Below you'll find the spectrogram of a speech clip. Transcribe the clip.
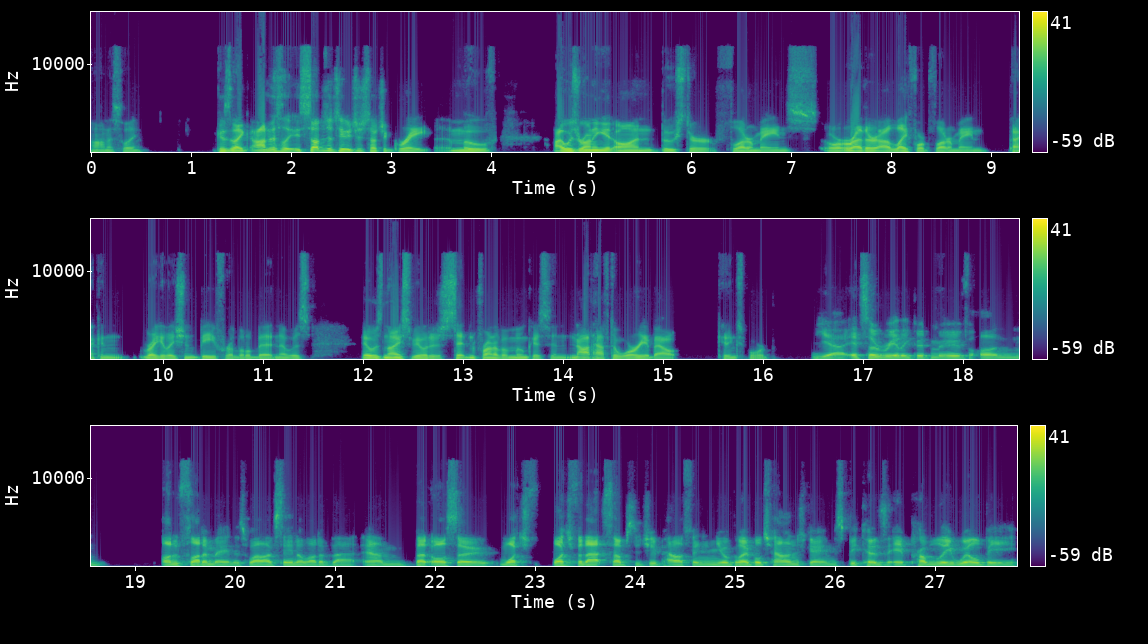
honestly. Because, like, honestly, substitutes are such a great uh, move. I was running it on booster Flutter Manes, or rather, uh, life orb Flutter Mane back in regulation B for a little bit, and it was it was nice to be able to just sit in front of Amoonguss and not have to worry about getting spored. Yeah, it's a really good move on on Flutter Mane as well. I've seen a lot of that. Um, but also watch watch for that substitute Palafin in your global challenge games because it probably will be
